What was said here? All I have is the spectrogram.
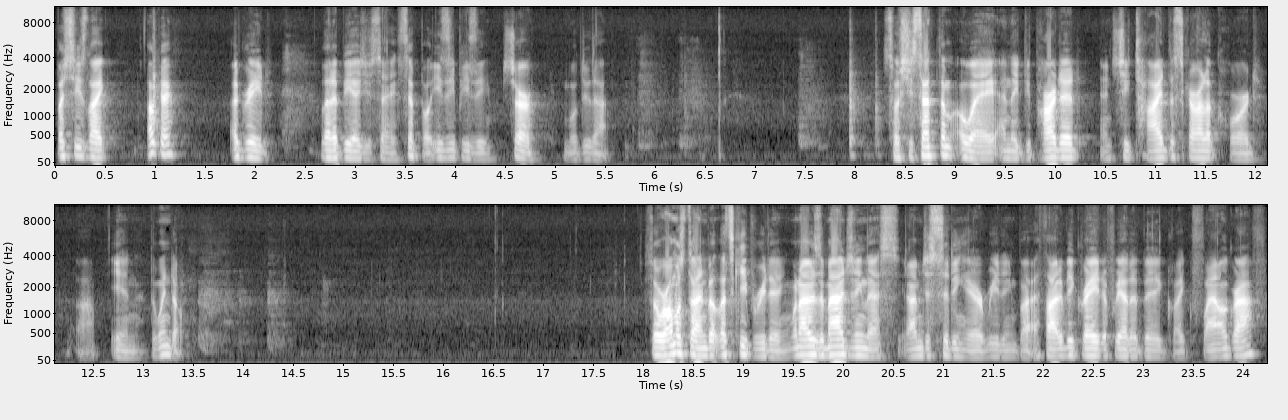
But she's like, okay, agreed. Let it be as you say. Simple, easy peasy. Sure, we'll do that. So she sent them away, and they departed, and she tied the scarlet cord uh, in the window. So we're almost done, but let's keep reading. When I was imagining this, I'm just sitting here reading, but I thought it'd be great if we had a big like flannel graph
